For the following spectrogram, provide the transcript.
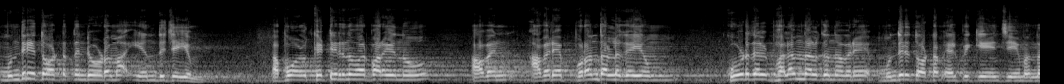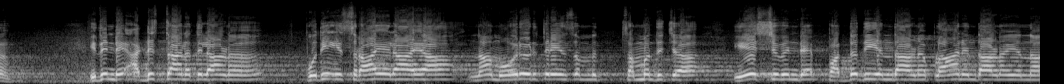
മുന്തിരിത്തോട്ടത്തിന്റെ ഉടമ എന്തു ചെയ്യും? അപ്പോൾ കെട്ടിരുന്നവർ പറയുന്നു അവൻ അവരെ പുറന്തള്ളുകയും കൂടുതൽ ഫലം നൽകുന്നവരെ മുന്തിരിത്തോട്ടം ഏൽപ്പിക്കുകയും ചെയ്യുമെന്ന്. ഇതിന്റെ അടിസ്ഥാനത്തിലാണ് പുതിയ ഇസ്രായേലായ നാം ഓരോരുത്തരെയും സംബന്ധിച്ച യേശുവിന്റെ പദ്ധതി എന്താണ് പ്ലാൻ എന്താണ് എന്ന്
